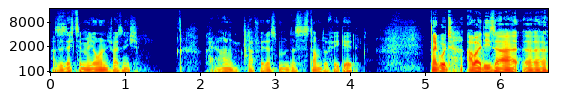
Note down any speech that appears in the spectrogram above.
also 16 Millionen, ich weiß nicht. Keine Ahnung, dafür, dass, dass es da um so viel geht. Na gut, aber dieser äh,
